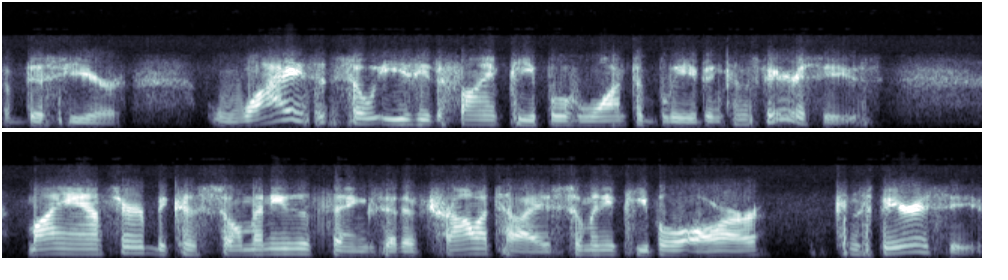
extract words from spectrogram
of this year. Why is it so easy to find people who want to believe in conspiracies? My answer: because so many of the things that have traumatized so many people are conspiracies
